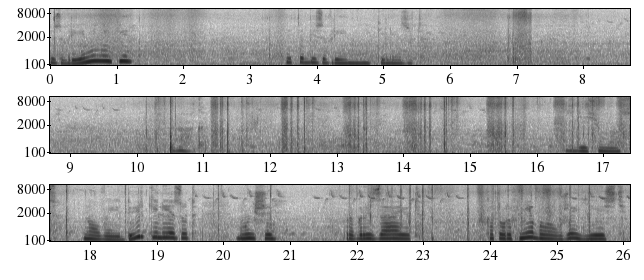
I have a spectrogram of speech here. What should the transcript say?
безвременники. Это безвременники лезут. Так. Здесь у нас новые дырки лезут. Мыши прогрызают. Которых не было, уже есть.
